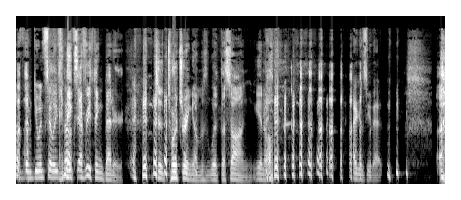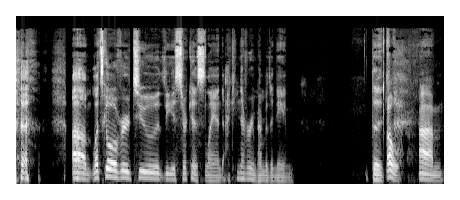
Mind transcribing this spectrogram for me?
of them doing silly it stuff. makes everything better. to torturing them with the song, you know. I can see that. um, let's go over to the circus land. I can never remember the name. The Oh, um,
